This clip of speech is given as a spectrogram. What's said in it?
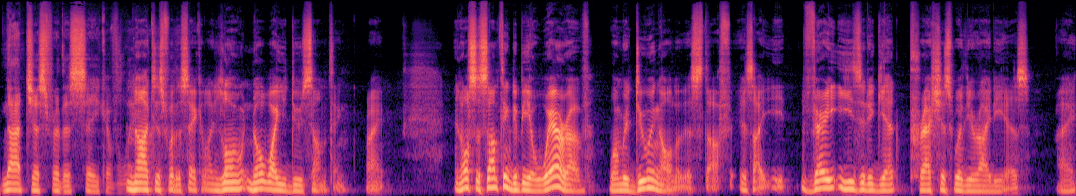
Not just for the sake of labor. not just for the sake of like know why you do something, right? And also something to be aware of when we're doing all of this stuff is like very easy to get precious with your ideas, right?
